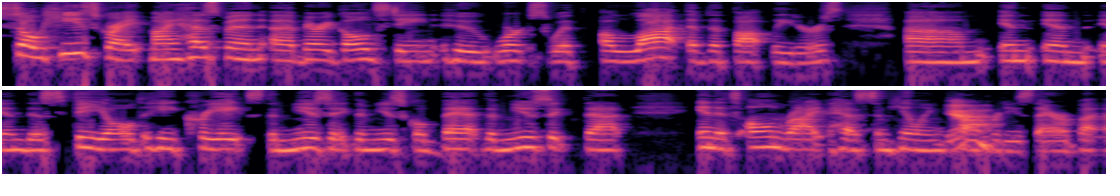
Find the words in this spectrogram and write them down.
so he's great. My husband uh, Barry Goldstein, who works with a lot of the thought leaders um, in in in this field, he creates the music, the musical bed, the music that in its own right has some healing yeah. properties there. But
